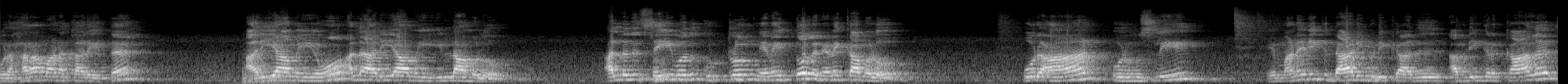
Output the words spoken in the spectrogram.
ஒரு ஹரமான காரியத்தை அறியாமையோ அல்ல அறியாமை இல்லாமலோ அல்லது செய்வது குற்றம் நினைத்தோ இல்லை நினைக்காமலோ? ஒரு ஆண் ஒரு முஸ்லீம் என் மனைவிக்கு தாடி பிடிக்காது அப்படிங்கிறக்காக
